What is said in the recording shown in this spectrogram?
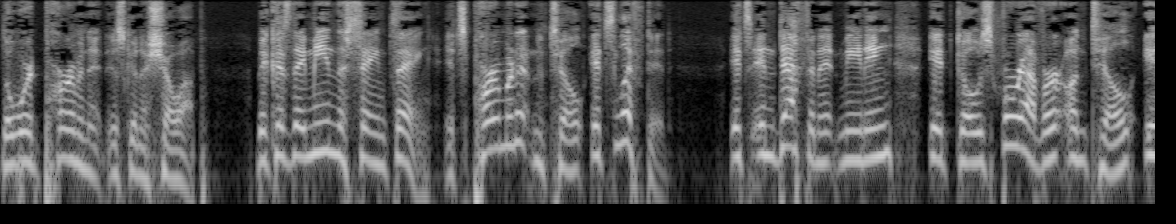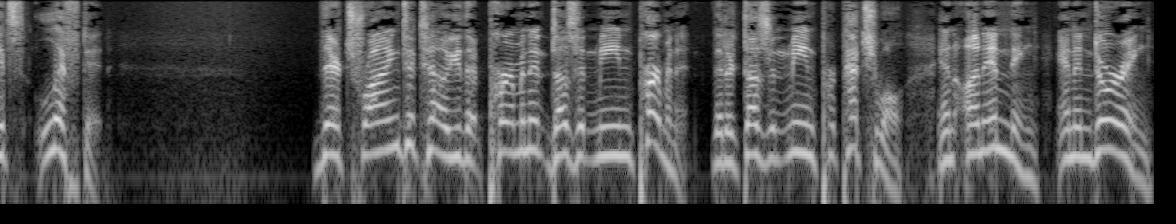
the word permanent is going to show up because they mean the same thing. It's permanent until it's lifted. It's indefinite, meaning it goes forever until it's lifted. They're trying to tell you that permanent doesn't mean permanent, that it doesn't mean perpetual and unending and enduring,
